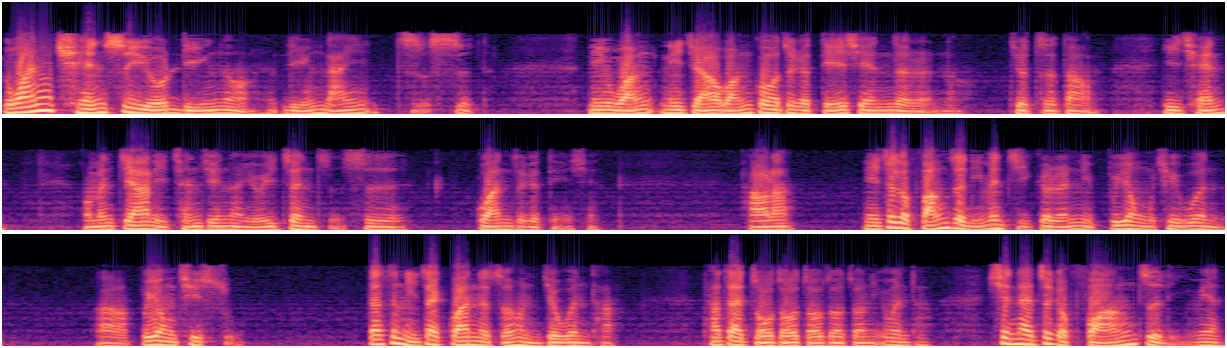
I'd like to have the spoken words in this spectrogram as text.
完全是由灵啊灵来指示的，你玩，你只要玩过这个碟仙的人呢，就知道，以前我们家里曾经呢有一阵子是关这个点线。好了，你这个房子里面几个人，你不用去问，啊，不用去数，但是你在关的时候，你就问他，他在走走走走走，你问他，现在这个房子里面，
